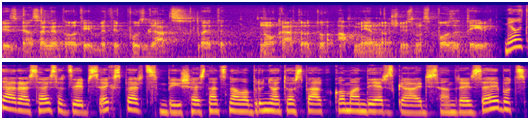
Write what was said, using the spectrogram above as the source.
fiziskā sagatavotība, bet ir pusgads, lai nokārtot to apmierinoši, vismaz pozitīvi. Militārās aizsardzības eksperts, bijušais Nacionālo bruņoto spēku komandieris Gaidis Andrejs Zeibots,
